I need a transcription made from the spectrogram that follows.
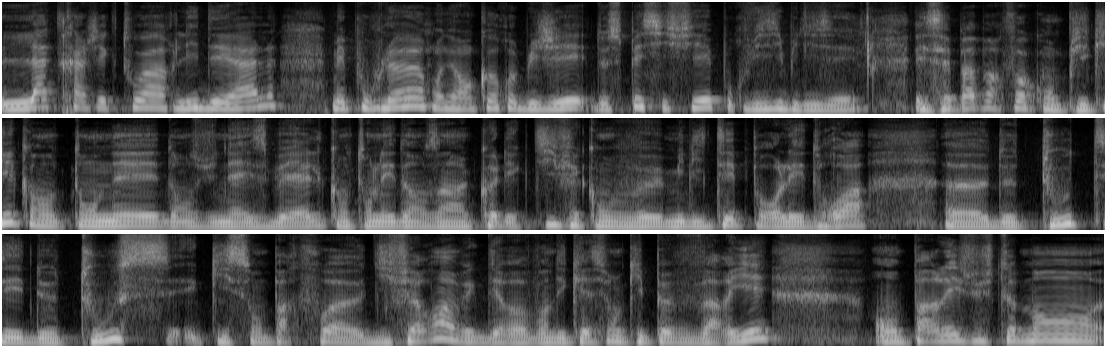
la trajectoire, l'idéal, mais pour l'heure on est encore obligé de spécifier pour visibiliser. Et c'est pas parfois compliqué quand on est dans une ASBL, quand on est dans un collectif et qu'on veut militer pour les droits de toutes et de tous, qui sont parfois différents avec des revendications qui peuvent varier. On parlait justement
